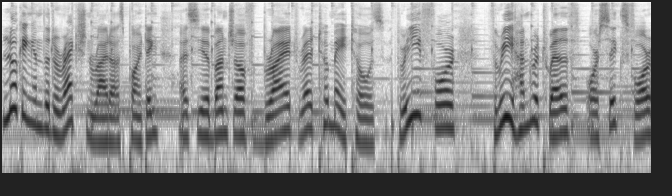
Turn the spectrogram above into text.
Looking in the direction Ryder is pointing, I see a bunch of bright red tomatoes. 3 for 312 or 6 for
